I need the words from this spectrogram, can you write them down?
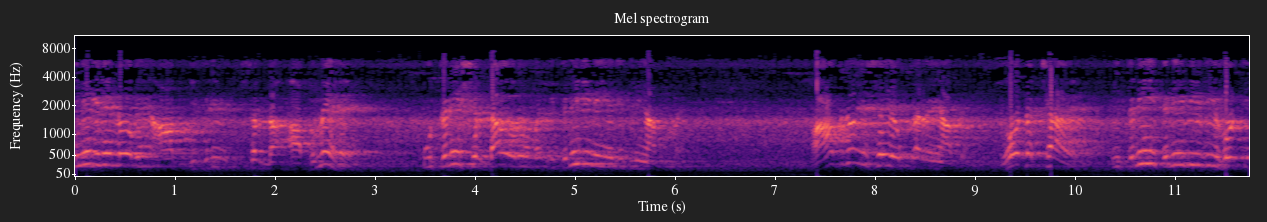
इन्हीं इन्हीं लोग हैं आप जितनी श्रद्धा आप में है उतनी श्रद्धा औरों इतनी भी नहीं है जितनी आप में। आप जो ये योग कर रहे हैं आप बहुत अच्छा है। इतनी इतनी भी, भी होती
